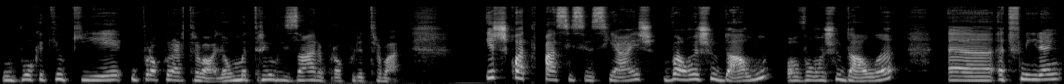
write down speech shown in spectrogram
um pouco aquilo que é o procurar trabalho, ou materializar a procura de trabalho. Estes quatro passos essenciais vão ajudá-lo ou vão ajudá-la uh, a definirem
